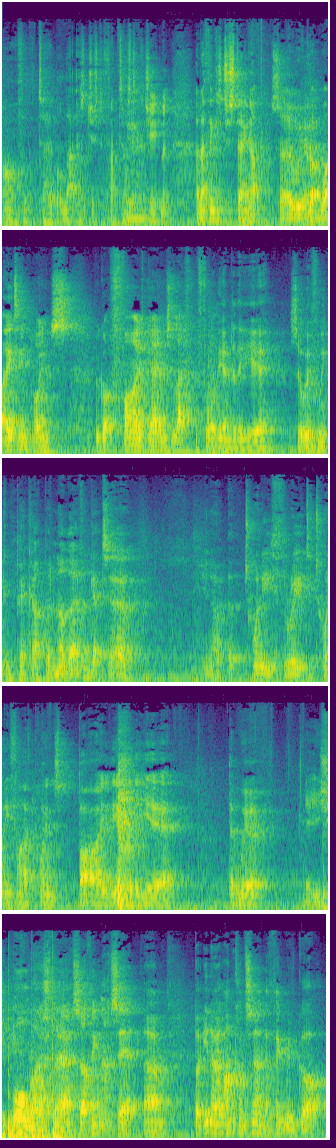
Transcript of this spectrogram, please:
half of the table, that is just a fantastic Yeah. achievement. And I think it's just staying up. So we've Yeah. got what 18 points. We've got five games left before the end of the year. So if we can pick up another, if we can get to you know, at 23 to 25 points by the end of the year, then we're Yeah, you should be almost right. there. So I think that's it. Um, but you know, I'm concerned. I think we've got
